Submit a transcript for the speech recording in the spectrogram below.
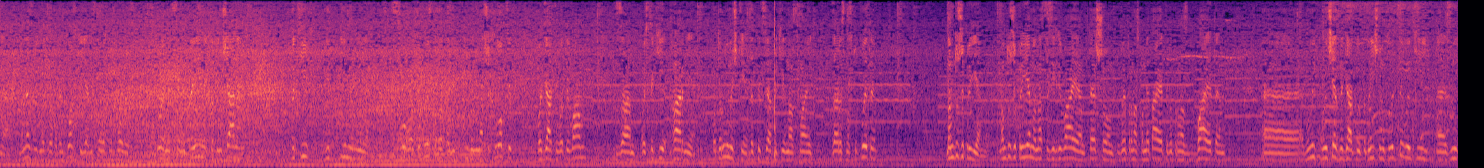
дня. Мене звуть Дмитро Баденковський, я військовослужбовець Збройних сил України, ходинчанин. Хотів від імені свого особистого та від імені наших хлопців подякувати вам за ось такі гарні подаруночки до тих свят, які в нас мають зараз наступити. Нам дуже приємно. Нам дуже приємно, нас це зігріває. Те, що ви про нас пам'ятаєте, ви про нас дбаєте. Е, вели- Величезне дякую педагогічному колективу, який е, зміг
